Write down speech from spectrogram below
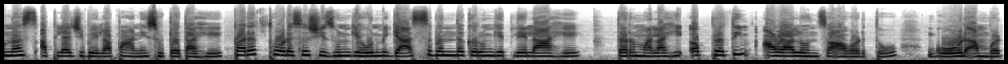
बघूनच आपल्या जिभेला पाणी सुटत आहे. परत थोडंसं शिजून घेऊन मी गॅस बंद करून घेतलेला आहे. तर मलाही अप्रतिम आवळा लोणचा आवडतो. गोड आंबट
